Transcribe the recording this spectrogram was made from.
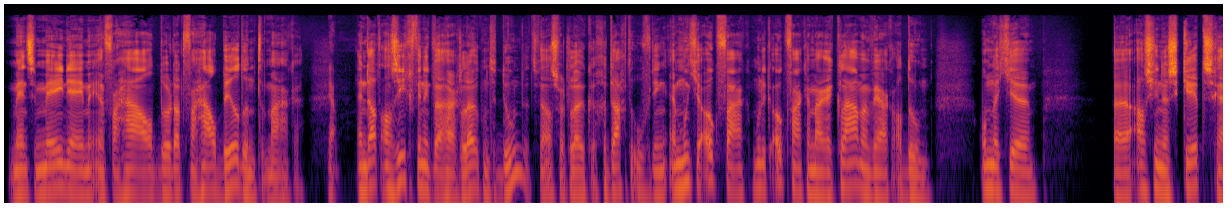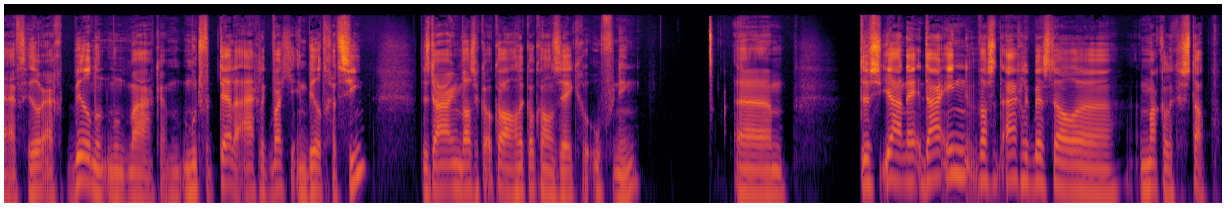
mensen meenemen in een verhaal door dat verhaal beeldend te maken. Ja. En dat aan zich vind ik wel erg leuk om te doen. Dat is wel een soort leuke gedachteoefening. En moet, je ook vaak, moet ik ook vaak in mijn reclamewerk al doen. Omdat je, uh, als je een script schrijft, heel erg beeldend moet maken. Moet vertellen eigenlijk wat je in beeld gaat zien. Dus daarin was ik ook al, had ik ook al een zekere oefening. Um, dus ja, nee, daarin was het eigenlijk best wel uh, een makkelijke stap.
